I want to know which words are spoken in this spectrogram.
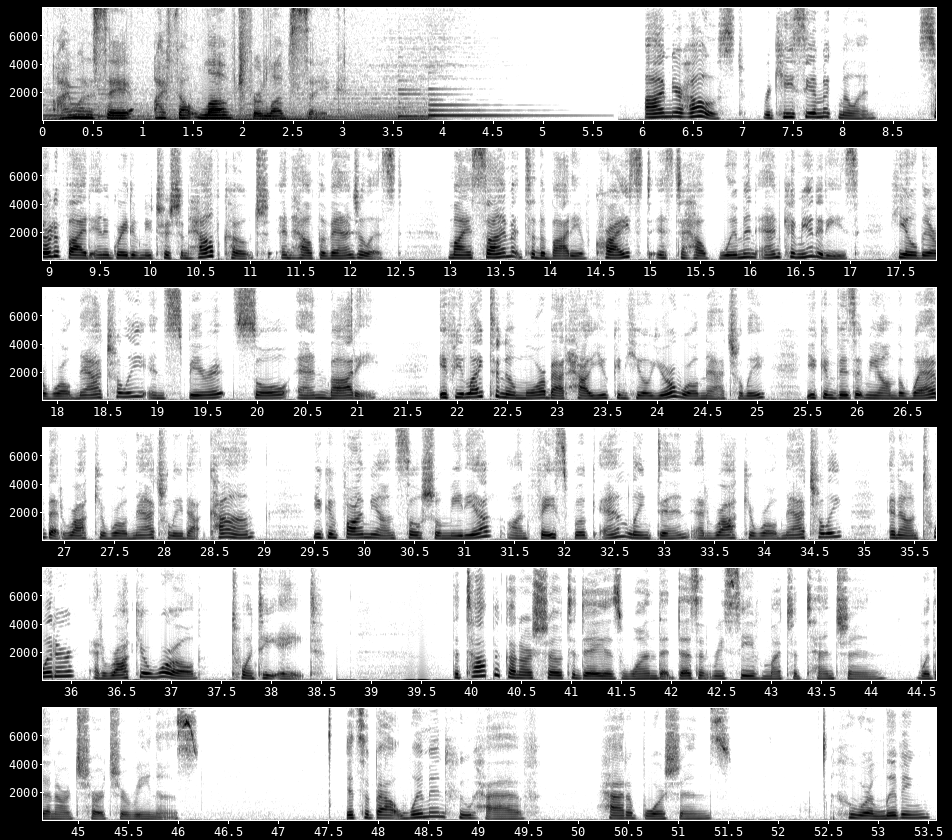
I want to say I felt loved for love's sake. I'm your host, Rakesia McMillan certified integrative nutrition health coach and health evangelist. My assignment to the body of Christ is to help women and communities heal their world naturally in spirit, soul, and body. If you'd like to know more about how you can heal your world naturally, you can visit me on the web at rockyourworldnaturally.com. You can find me on social media on Facebook and LinkedIn at Rock Your World Naturally and on Twitter at Rock Your World 28. The topic on our show today is one that doesn't receive much attention within our church arenas. It's about women who have had abortions, who are living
